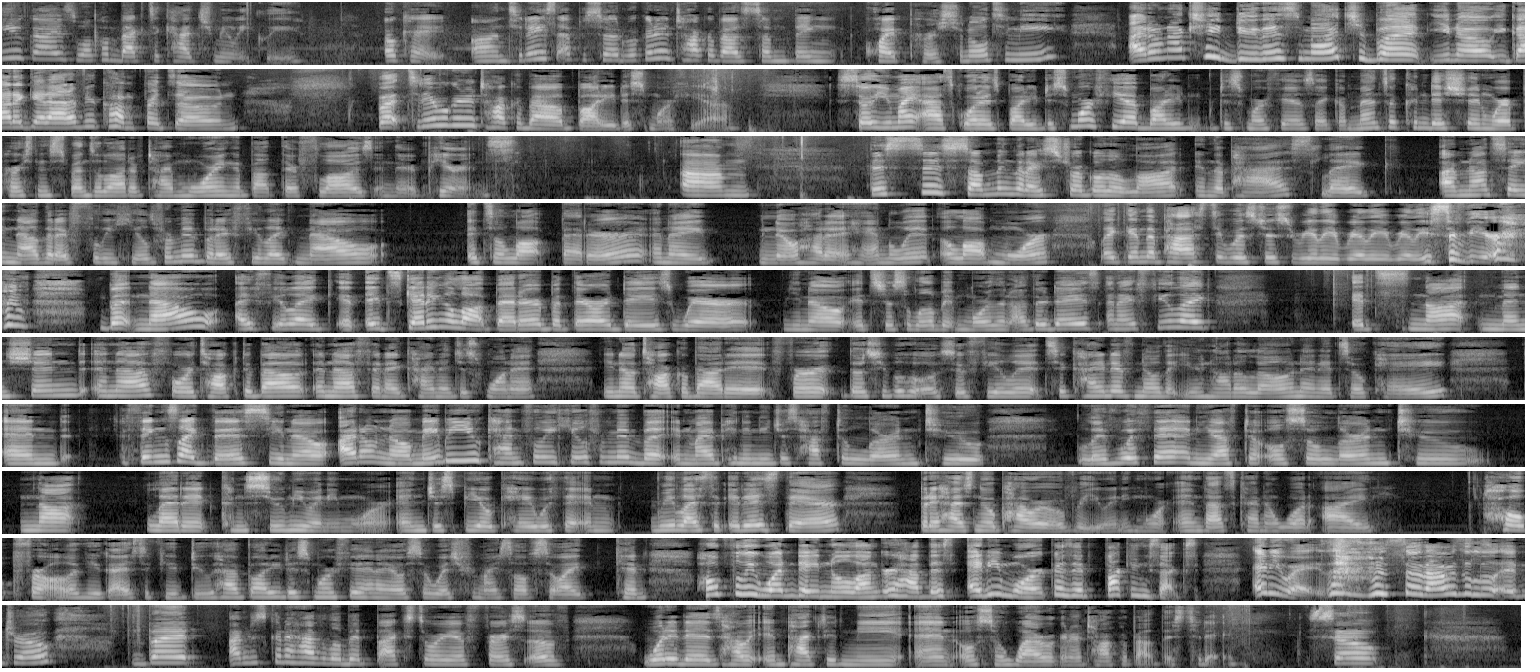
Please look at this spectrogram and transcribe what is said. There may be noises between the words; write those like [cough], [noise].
Hey, you guys, welcome back to Catch Me Weekly. Okay, on today's episode, we're going to talk about something quite personal to me. I don't actually do this much, but you know, you gotta get out of your comfort zone. But today, we're going to talk about body dysmorphia. So, you might ask, what is body dysmorphia? Body dysmorphia is like a mental condition where a person spends a lot of time worrying about their flaws in their appearance. Um, this is something that I struggled a lot in the past. Like, I'm not saying now that I've fully healed from it, but I feel like now it's a lot better and I know how to handle it a lot more. Like in the past, it was just really, really, really [laughs] severe. but now I feel like it, it's getting a lot better, but there are days where, you know, it's just a little bit more than other days. And I feel like it's not mentioned enough or talked about enough. And I kind of just want to you know, talk about it for those people who also feel it to kind of know that you're not alone and it's okay. And things like this, you know, I don't know, maybe you can fully heal from it, but in my opinion, you just have to learn to live with it and you have to also learn to not let it consume you anymore and just be okay with it and realize that it is there, but it has no power over you anymore. And that's kind of what I hope for all of you guys if you do have body dysmorphia and I also wish for myself so I can hopefully one day no longer have this anymore cuz it fucking sucks. Anyways, [laughs] so that was a little intro, but I'm just going to have a little bit backstory of first of what it is, how it impacted me and also why we're going to talk about this today. So,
